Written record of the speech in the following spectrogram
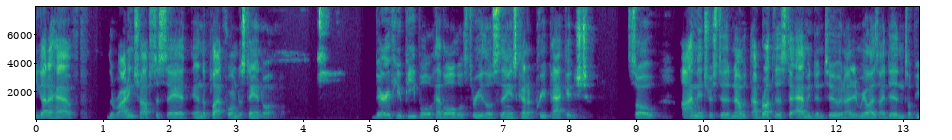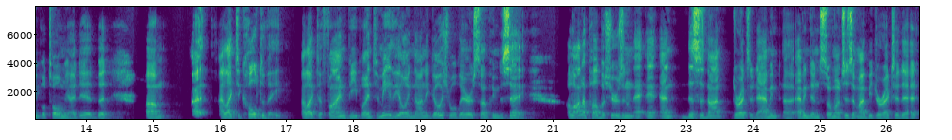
you got to have the writing chops to say it, and the platform to stand on. Very few people have all those three of those things kind of prepackaged. So I'm interested. Now I brought this to Abingdon too, and I didn't realize I did until people told me I did. But um, I, I like to cultivate. I like to find people, and to me, the only non-negotiable there is something to say. A lot of publishers, and and, and this is not directed at uh, Abingdon so much as it might be directed at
